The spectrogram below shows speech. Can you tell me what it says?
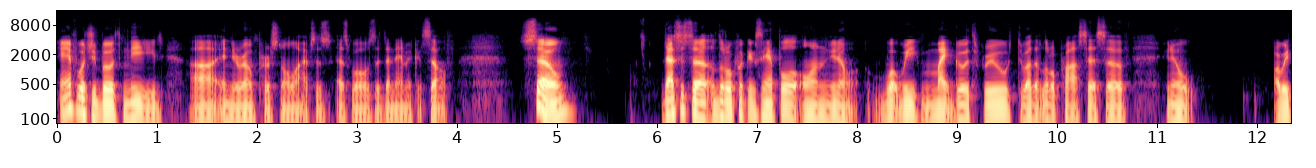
and for what you both need uh, in your own personal lives as, as well as the dynamic itself. So that's just a, little quick example on you know what we might go through throughout that little process of you know are we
